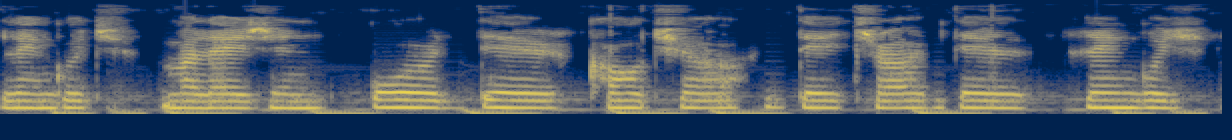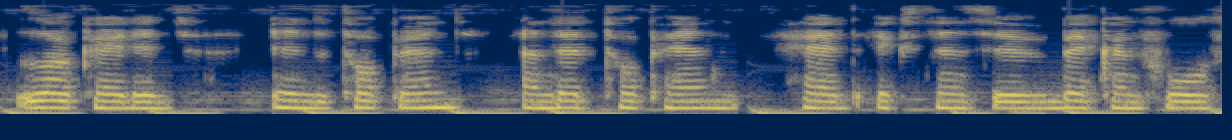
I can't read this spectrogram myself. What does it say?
language, Malaysian, or their culture, their tribe, their language located in the top end and that top end had extensive back and forth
